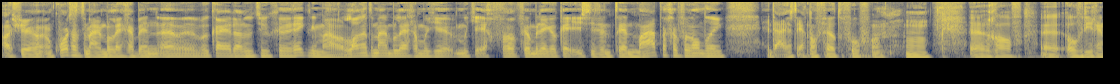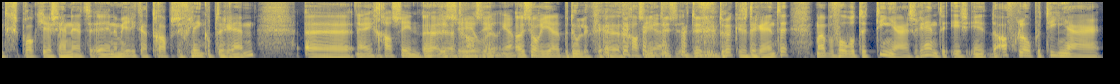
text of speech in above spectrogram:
als je een korte termijn belegger bent, uh, kan je daar natuurlijk rekening mee houden. Lange termijn belegger moet je, moet je echt veel meer denken: oké, okay, is dit een trendmatige verandering? En daar is het echt nog veel te vroeg voor. Hmm. Uh, Ralf, over die rente gesproken. Je zei net: in Amerika trappen ze flink op de rem. nee, gas in. Dus gas in. Ja. Oh, sorry, ja, dat bedoel ik. gas in, ja. dus, dus druk is de rente. Maar bijvoorbeeld de tienjaarsrente is in de afgelopen tien jaar,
